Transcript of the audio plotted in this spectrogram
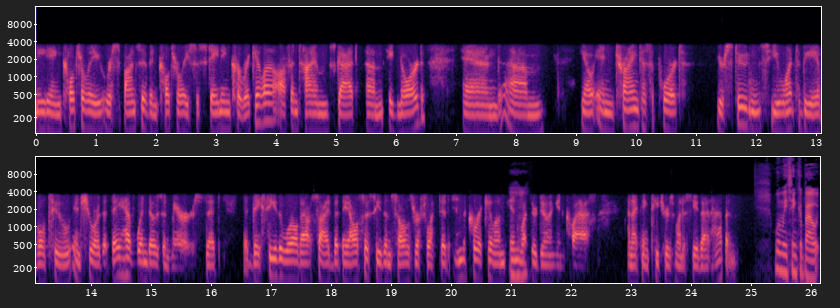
needing culturally responsive and culturally sustaining curricula oftentimes got um, ignored, and um, you know, in trying to support your students, you want to be able to ensure that they have windows and mirrors, that, that they see the world outside, but they also see themselves reflected in the curriculum, in mm-hmm. what they're doing in class. And I think teachers want to see that happen. When we think about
